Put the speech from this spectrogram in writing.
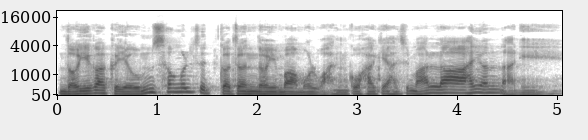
너희가 그의 음성을 듣거든 너희 마음을 완고하게 하지 말라 하였나니 예.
